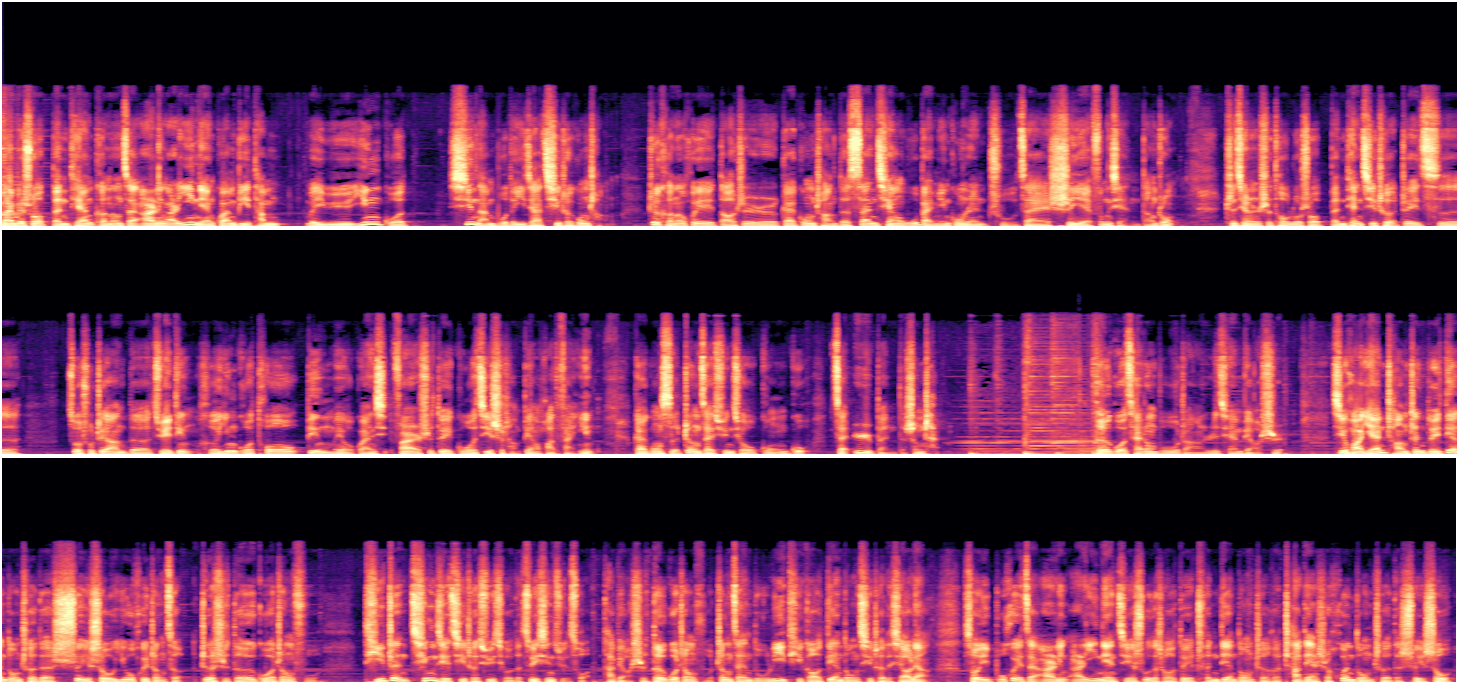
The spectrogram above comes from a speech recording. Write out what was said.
外媒说，本田可能在二零二一年关闭他们位于英国。西南部的一家汽车工厂，这可能会导致该工厂的三千五百名工人处在失业风险当中。知情人士透露说，本田汽车这次做出这样的决定和英国脱欧并没有关系，反而是对国际市场变化的反应。该公司正在寻求巩固在日本的生产。德国财政部部长日前表示，计划延长针对电动车的税收优惠政策，这是德国政府。提振清洁汽车需求的最新举措，他表示，德国政府正在努力提高电动汽车的销量，所以不会在二零二一年结束的时候对纯电动车和插电式混动车的税收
